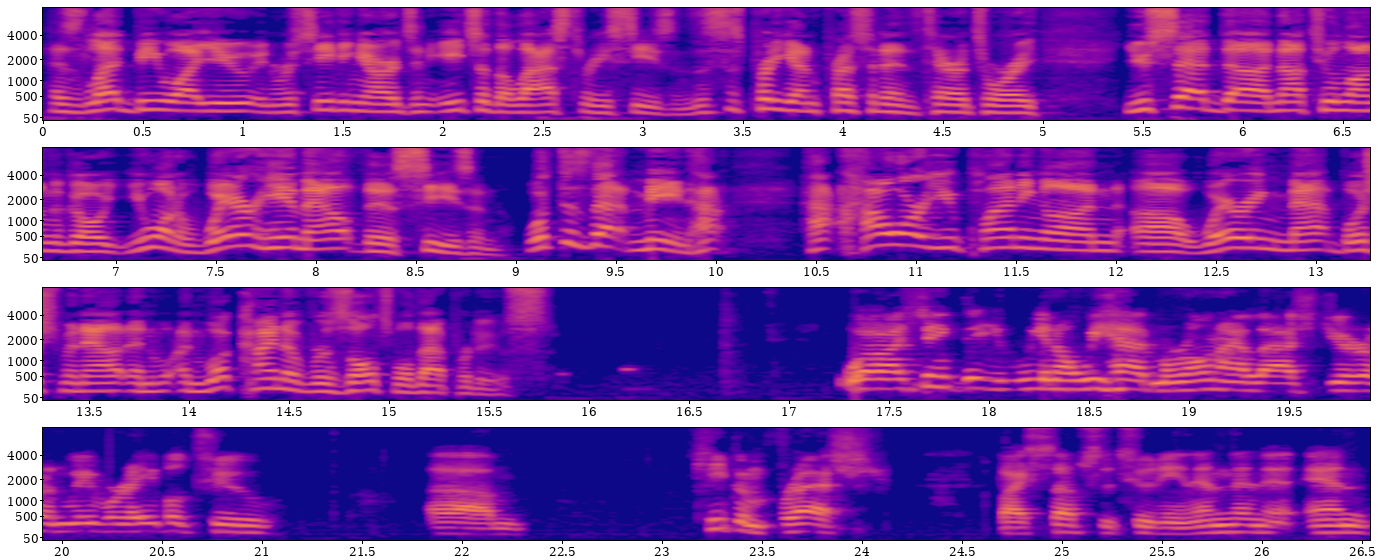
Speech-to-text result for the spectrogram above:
has led BYU in receiving yards in each of the last three seasons. This is pretty unprecedented territory. You said uh, not too long ago you want to wear him out this season. What does that mean? How, how, how are you planning on uh, wearing Matt Bushman out, and, and what kind of results will that produce? Well, I think that you know we had Moroni last year, and we were able to um, keep him fresh by substituting, and then and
